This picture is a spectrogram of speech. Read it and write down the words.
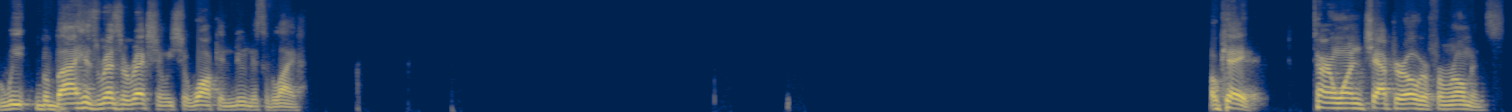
we but by his resurrection, we should walk in newness of life. Okay, turn one chapter over from Romans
